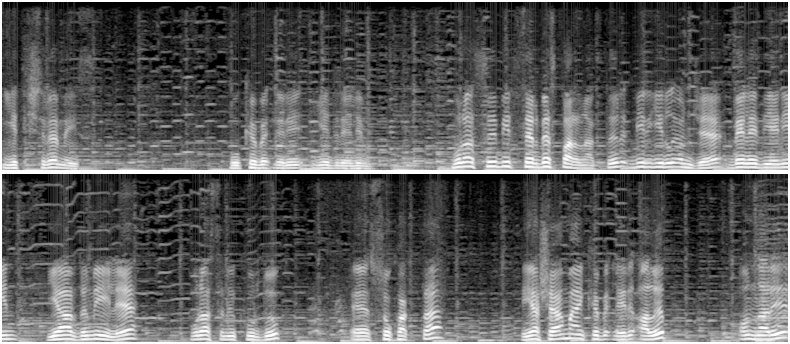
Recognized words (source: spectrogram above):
yetiştiremeyiz. Bu köpekleri yedirelim. Burası bir serbest barınaktır. Bir yıl önce belediyenin yardımı ile burasını kurduk. Ee, sokakta yaşayamayan köpekleri alıp onları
